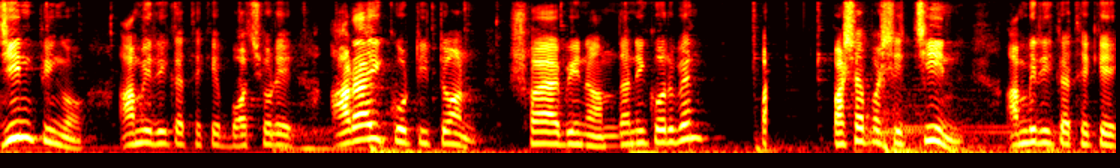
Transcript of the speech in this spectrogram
জিনপিংও আমেরিকা থেকে বছরে আড়াই কোটি টন সয়াবিন আমদানি করবেন পাশাপাশি চীন আমেরিকা থেকে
